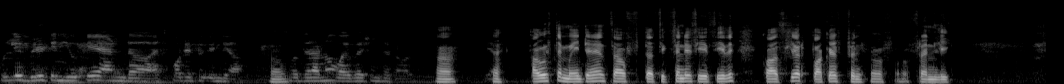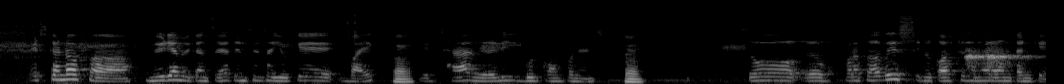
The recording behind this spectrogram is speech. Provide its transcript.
fully built in UK and uh, exported to India. So there are no vibrations at all. Uh, uh, how is the maintenance of the 600 cc? Costly or pocket uh, friendly? It's kind of uh, medium, you can say, since it's a UK bike. It has really good components. Uh, So uh, for a service, it will cost you somewhere around 10k,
